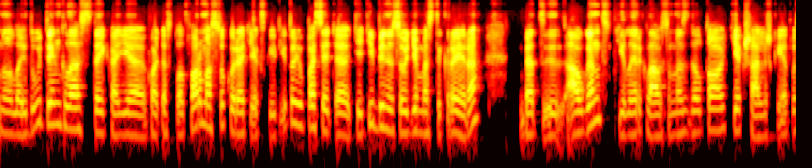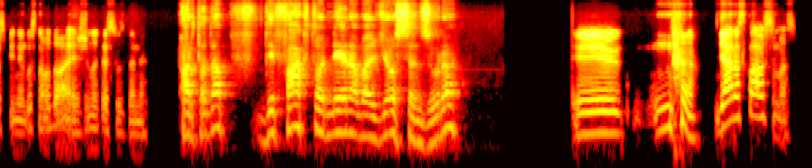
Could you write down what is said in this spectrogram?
nu, laidų tinklas, tai ką jie, kokias platformas sukuria, kiek skaitytojų pasiekia, kiekybinis audimas tikrai yra, bet e, augant kyla ir klausimas dėl to, kiek šališkai jie tuos pinigus naudoja, žinutės siūsdami. Ar tada de facto nėra valdžios cenzūra? E, na, geras klausimas,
